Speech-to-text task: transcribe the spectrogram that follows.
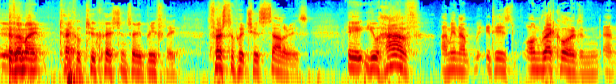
If I might tackle two questions very briefly. First of which is salaries. Eh, you have, I mean, uh, it is on record, and, and,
